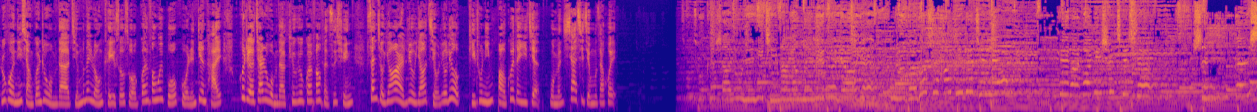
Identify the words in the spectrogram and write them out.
如果你想关注我们的节目内容，可以搜索官方微博“火人电台”，或者加入我们的 QQ 官方粉丝群三九幺二六幺九六六，提出您宝贵的意见。我们下期节目再会。匆匆刻下永远一起那样美丽的如果过去还值得眷恋，别太快冰释前嫌。谁甘心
